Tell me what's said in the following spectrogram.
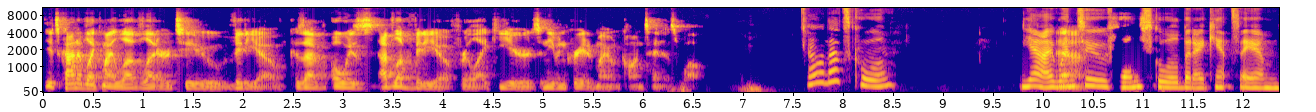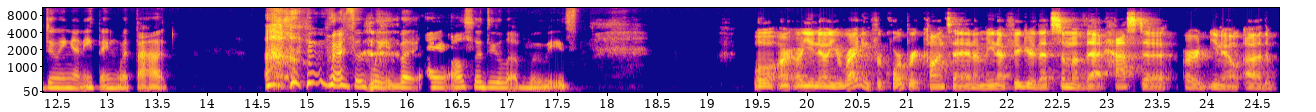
it's kind of like my love letter to video because I've always I've loved video for like years and even created my own content as well. Oh, that's cool. Yeah, I yeah. went to film school, but I can't say I'm doing anything with that presently. but I also do love movies. Well, are, are, you know, you're writing for corporate content. I mean, I figure that some of that has to, or you know, uh, the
